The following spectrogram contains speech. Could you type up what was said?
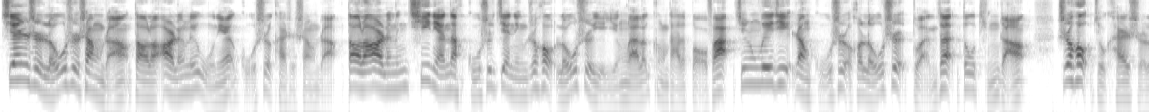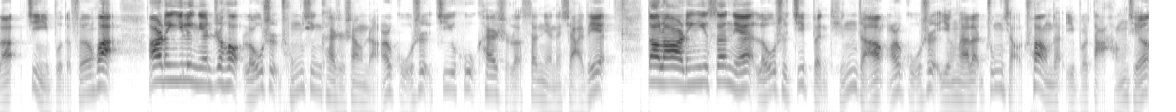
先是楼市上涨，到了二零零五年，股市开始上涨。到了二零零七年呢，股市见顶之后，楼市也迎来了更大的爆发。金融危机让股市和楼市短暂都停涨，之后就开始了进一步的分化。二零一零年之后，楼市重新开始上涨，而股市几乎开始了三年的下跌。到了二零一三年，楼市基本停涨，而股市迎来了中小创的一波大行情，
